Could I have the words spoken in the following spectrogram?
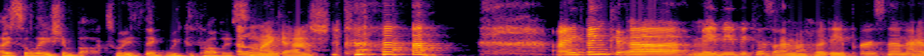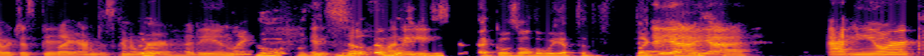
isolation box. What do you think? We could probably Oh my that. gosh. I think uh maybe because I'm a hoodie person, I would just be like, I'm just gonna wear a hoodie and like it's so funny. That goes all the way up to the like yeah, yeah. At New York,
